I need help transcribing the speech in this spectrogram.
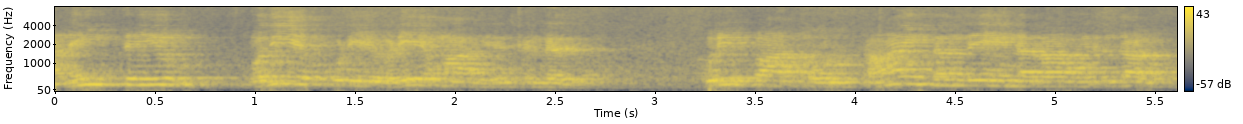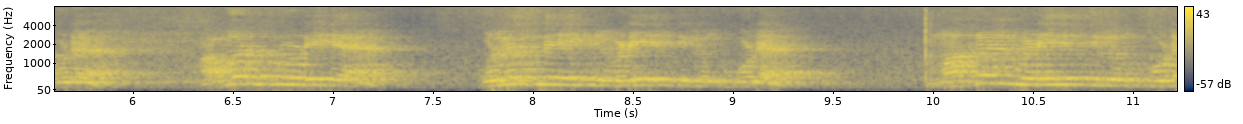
அனைத்தையும் பொதியக்கூடிய விடயமாக இருக்கின்றது. குறிப்பாக ஒரு தாய் தந்தையினராக இருந்தால் கூட அவர்களுடைய குழந்தைகள் விடயத்திலும் கூட மகன் விடயத்திலும் கூட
